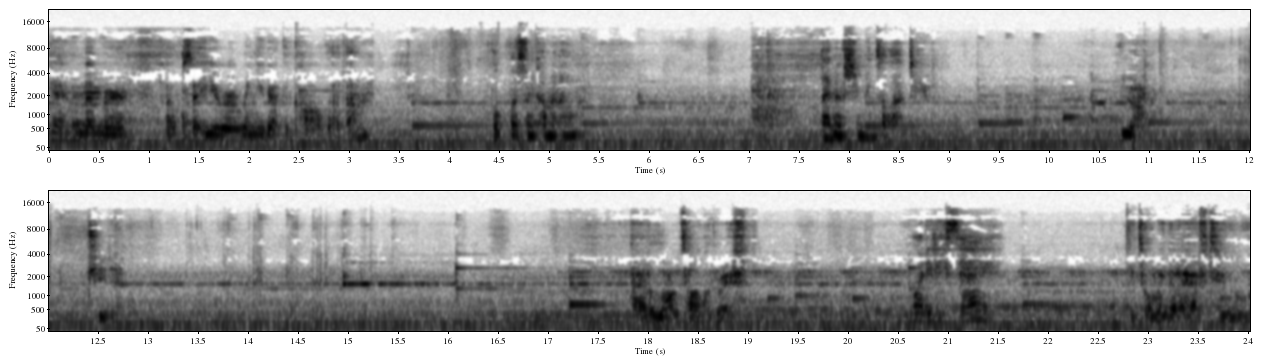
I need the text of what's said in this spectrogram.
Yeah, I remember how upset you were when you got the call that um Hope wasn't coming home. I know she means a lot to you. Yeah. She did. I had a long talk with Rafe. What did he say? He told me that I have to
